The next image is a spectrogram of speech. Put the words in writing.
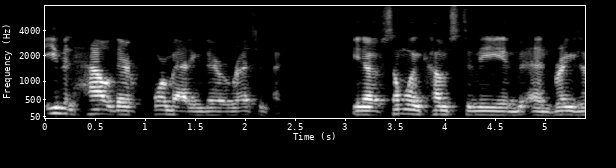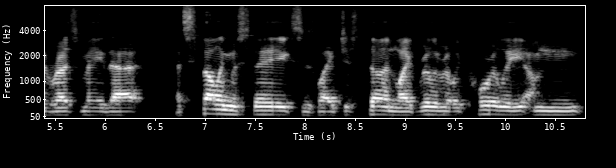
even how they're formatting their resume. You know, if someone comes to me and, and brings a resume that has spelling mistakes, is like just done like really really poorly, I'm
